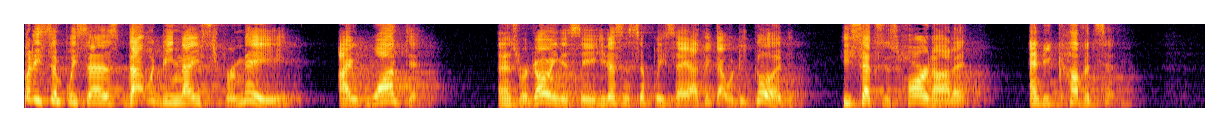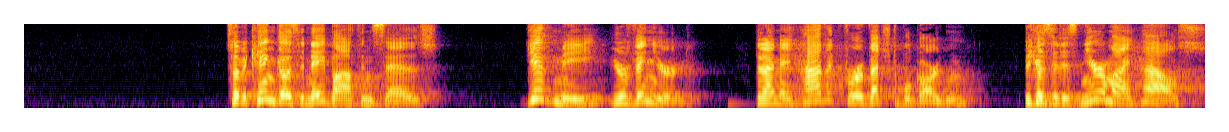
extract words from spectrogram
But he simply says, That would be nice for me. I want it. And as we're going to see, he doesn't simply say, I think that would be good. He sets his heart on it and he covets it. So the king goes to Naboth and says, Give me your vineyard that I may have it for a vegetable garden, because it is near my house,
